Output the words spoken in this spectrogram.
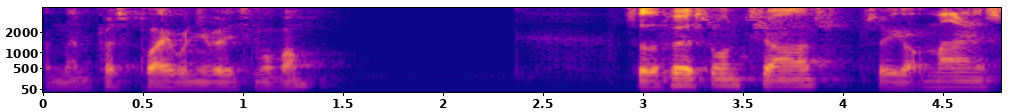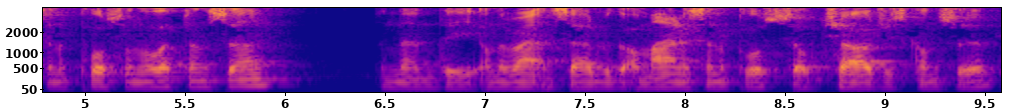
and then press play when you're ready to move on. So the first one, charge. So you've got a minus and a plus on the left hand side. And then the on the right hand side, we've got a minus and a plus, so charge is conserved.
